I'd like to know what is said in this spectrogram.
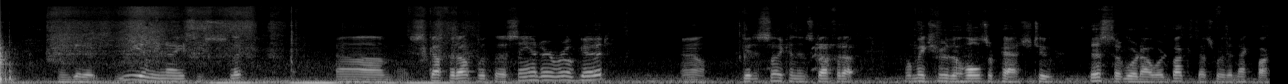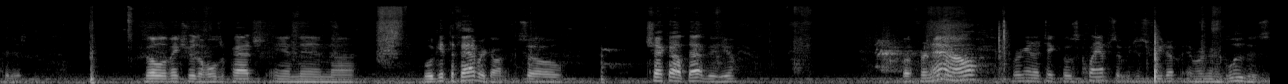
and get it really nice and slick. Um, scuff it up with the sander real good. Now, get it slick and then scuff it up. We'll make sure the holes are patched too. This we're not about because that's where the neck pocket is. But we'll make sure the holes are patched and then uh, we'll get the fabric on it. So check out that video. But for now, we're going to take those clamps that we just freed up and we're going to glue this.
